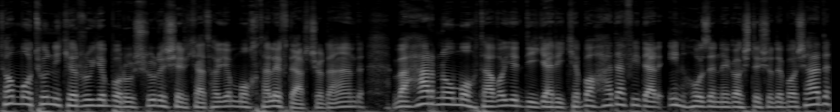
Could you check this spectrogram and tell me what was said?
تا متونی که روی بروشور شرکتهای مختلف درد شدهاند و هر نوع محتوای دیگری که با هدفی در این حوزه نگاشته شده باشد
